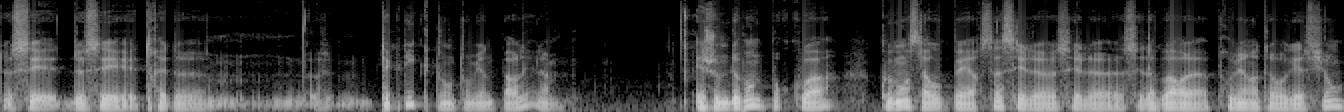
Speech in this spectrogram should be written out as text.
de ces, de ces traits de, techniques dont on vient de parler là. Et je me demande pourquoi, comment ça opère. Ça, c'est d'abord la première interrogation.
